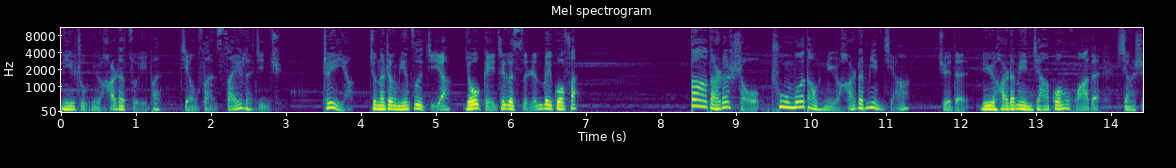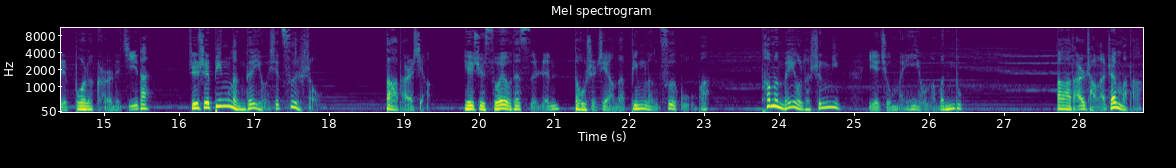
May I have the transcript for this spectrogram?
捏住女孩的嘴巴，将饭塞了进去，这样就能证明自己呀有给这个死人喂过饭。大胆的手触摸到女孩的面颊，觉得女孩的面颊光滑的像是剥了壳的鸡蛋，只是冰冷的有些刺手。大胆想，也许所有的死人都是这样的冰冷刺骨吧。他们没有了生命，也就没有了温度。大胆长了这么大，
